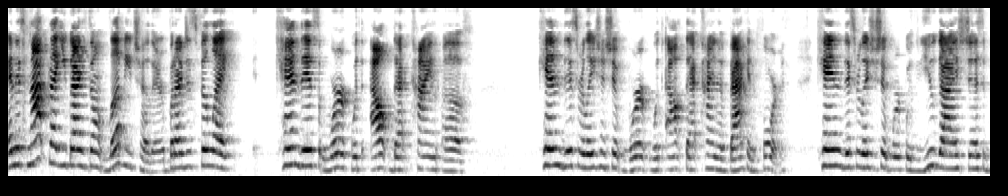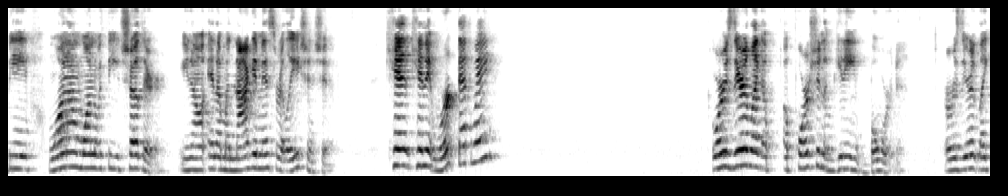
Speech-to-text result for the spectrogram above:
And it's not that you guys don't love each other, but I just feel like, can this work without that kind of, can this relationship work without that kind of back and forth? Can this relationship work with you guys just being one on one with each other, you know, in a monogamous relationship? Can can it work that way? Or is there like a, a portion of getting bored? Or is there like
